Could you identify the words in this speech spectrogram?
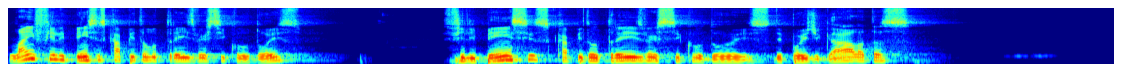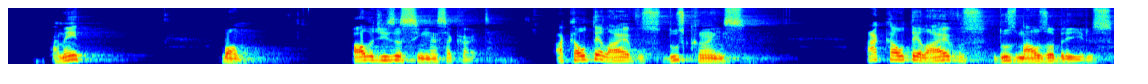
Lá em Filipenses capítulo 3, versículo 2, Filipenses, capítulo 3, versículo 2, depois de Gálatas. Amém? Bom, Paulo diz assim nessa carta: Acautelai-vos dos cães, Acautelai-vos dos maus obreiros.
